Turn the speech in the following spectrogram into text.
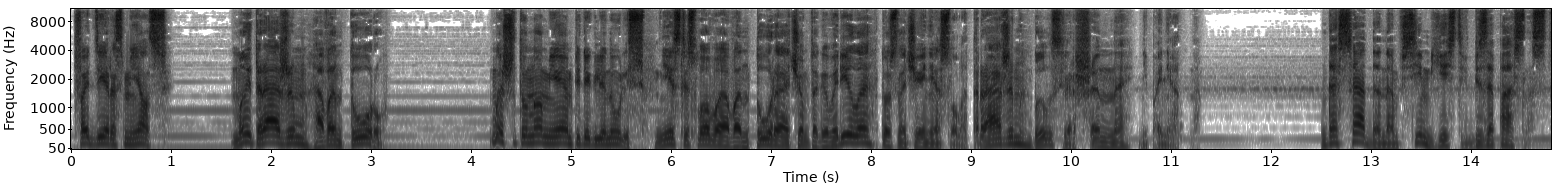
Фаддей рассмеялся. «Мы тражим авантуру». Мы с Шатуном Яем переглянулись. Если слово «авантура» о чем-то говорило, то значение слова «тражим» было совершенно непонятно. «Досадно нам всем есть в безопасность»,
